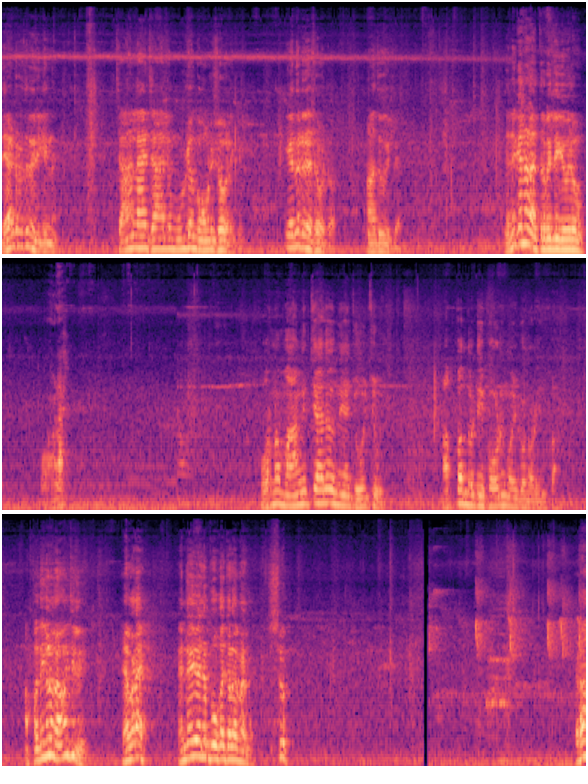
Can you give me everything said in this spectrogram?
ദേണ്ടടുത്തിന് ഇരിക്കുന്നത് ചാനലായ ചാനൽ മുഴുവൻ കോമഡി ഷോ കളിക്കും. എന്നിട്ട് രക്ഷപ്പെട്ടോ? അതുമില്ല. നിനക്കെന്നാണ് എത്ര വലിയ ഗൗരവം? ഓടാ ഒരെണ്ണം വാങ്ങിച്ചാലോ എന്ന് ഞാൻ ചോദിച്ചു പോയി. അപ്പം തൊട്ട് ഈ ഫോണും നോക്കിക്കൊണ്ടോടി ഇപ്പം അപ്പൊ നിങ്ങൾ വാങ്ങിച്ചില്ലേ? എവിടെ? എന്റെ കയ്യിൽ വല്ല പൂക്കച്ചവടം വേണ്ടേ? ശ്ശോ. എടാ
